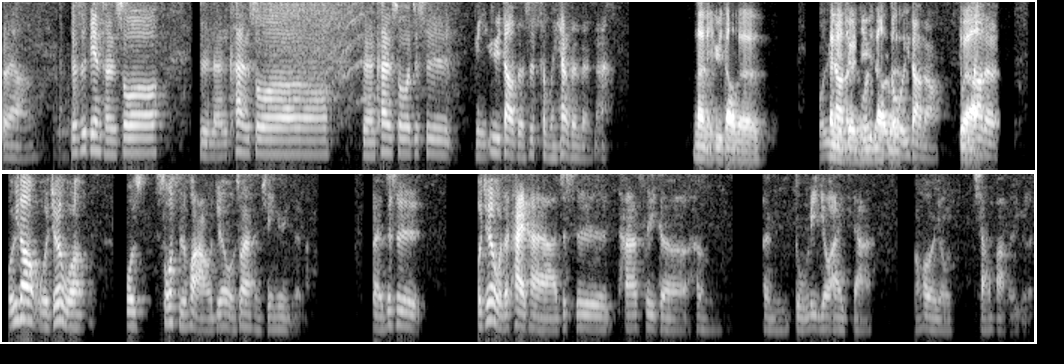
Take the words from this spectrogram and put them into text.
对啊，就是变成说，只能看说，只能看说，就是你遇到的是什么样的人啊？那你遇到的，我遇到的，你遇到的，我，我遇到的，哦，对啊，我遇到的，我遇到，我觉得我，我说实话，我觉得我算很幸运的。对，就是我觉得我的太太啊，就是她是一个很很独立又爱家，然后有想法的一个人。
